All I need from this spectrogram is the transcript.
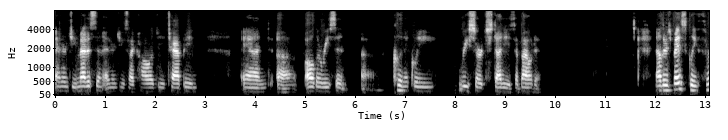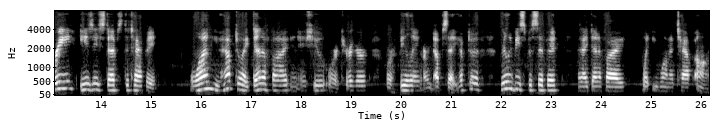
energy medicine, energy psychology, tapping, and uh, all the recent uh, clinically research studies about it. Now, there's basically three easy steps to tapping. One, you have to identify an issue or a trigger or a feeling or an upset. You have to really be specific and identify what you want to tap on.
